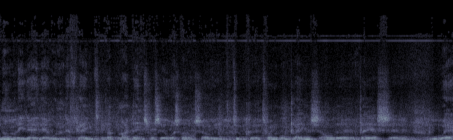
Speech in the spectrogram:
normally they, they wouldn't have played, but my bench was ill as well. So we took uh, 21 players, all the players uh, who were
